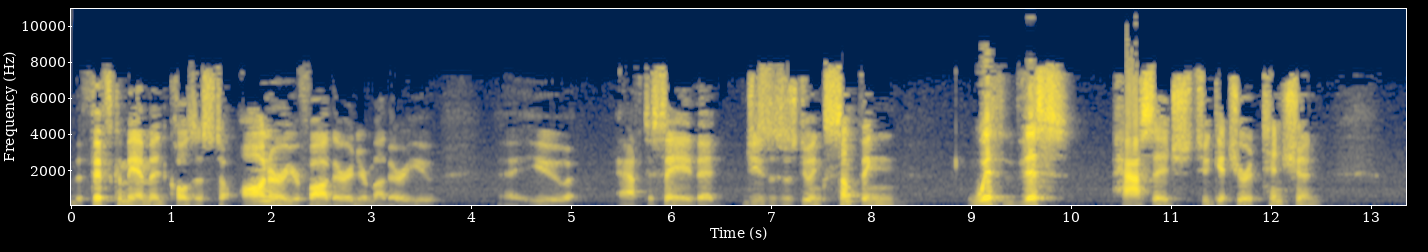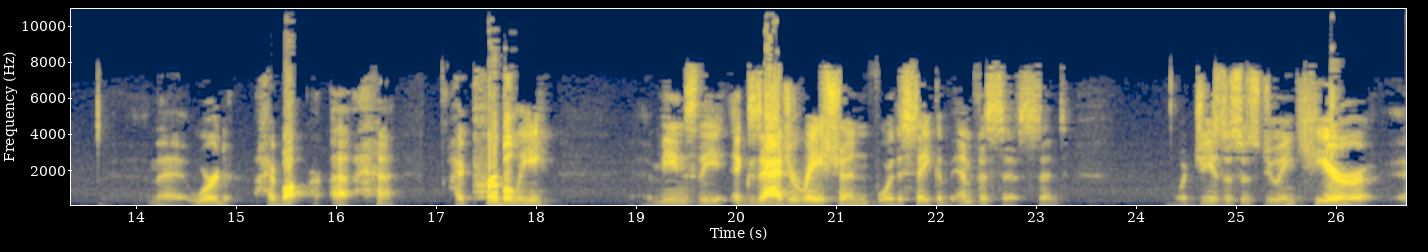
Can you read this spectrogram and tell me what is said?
the fifth commandment calls us to honor your father and your mother, you, uh, you have to say that Jesus is doing something with this passage to get your attention. The word uh, hyperbole means the exaggeration for the sake of emphasis. And what Jesus is doing here uh,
